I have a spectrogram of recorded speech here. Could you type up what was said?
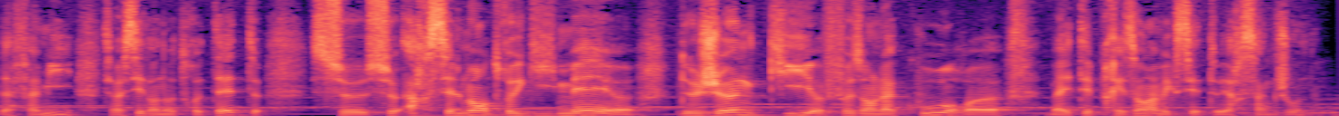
la famille. C'est resté dans notre tête ce, ce, harcèlement, entre guillemets, euh, de jeunes qui, euh, faisant la cour, euh, bah, étaient présents avec cette R5 jaune.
